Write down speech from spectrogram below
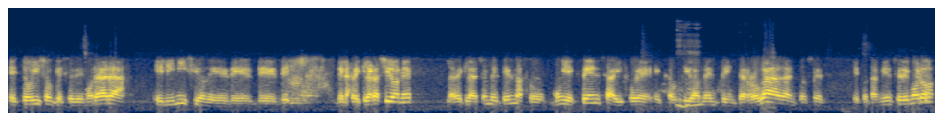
esto hizo que se demorara el inicio de las declaraciones, la declaración de Telma fue muy extensa y fue exhaustivamente interrogada, entonces esto también se demoró.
